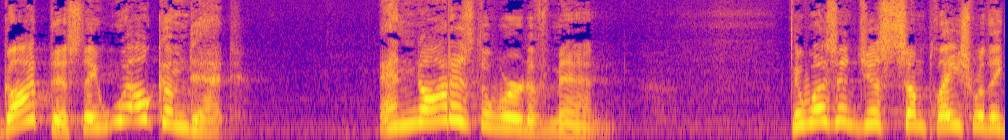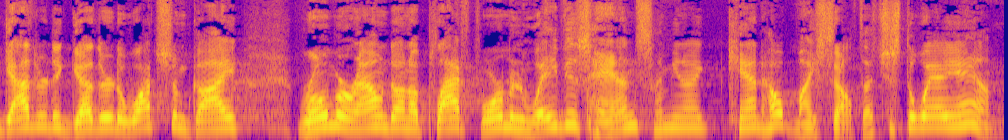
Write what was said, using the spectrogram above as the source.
got this. They welcomed it. And not as the word of men. It wasn't just some place where they gathered together to watch some guy roam around on a platform and wave his hands. I mean, I can't help myself. That's just the way I am.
